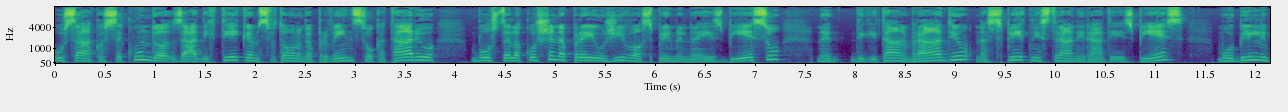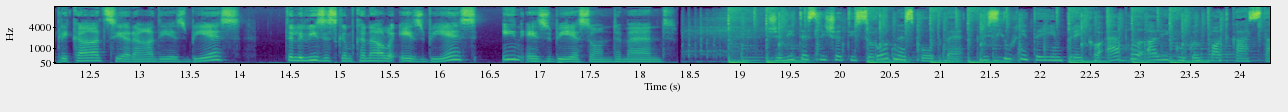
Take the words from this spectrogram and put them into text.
Vsako sekundo zadnjih tekem svetovnega prvenstva v Katarju boste lahko še naprej uživo spremljali na SBS-u, na digitalnem radiju, na spletni strani Radia SBS, mobilni aplikaciji Radia SBS, televizijskem kanalu SBS in SBS On Demand. Želite slišati sorodne zgodbe? Prisluhnite jim preko Apple ali Google podcasta,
